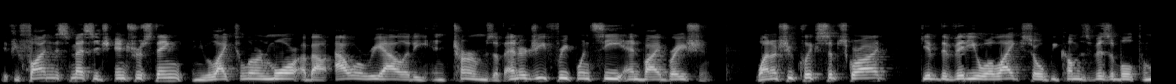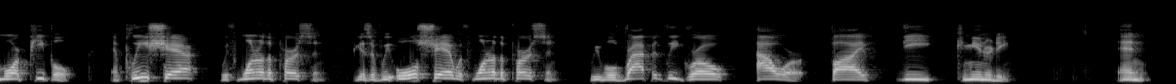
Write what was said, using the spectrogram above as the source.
If you find this message interesting and you like to learn more about our reality in terms of energy, frequency, and vibration, why don't you click subscribe, give the video a like so it becomes visible to more people, and please share with one other person because if we all share with one other person, we will rapidly grow our 5D community. And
